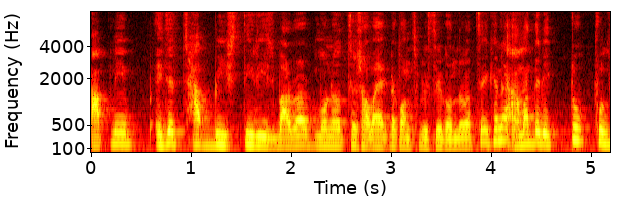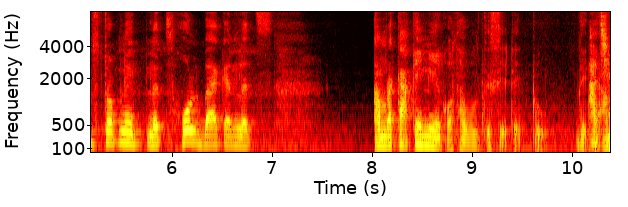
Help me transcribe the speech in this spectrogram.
আপনি এই যে ছাব্বিশ তিরিশ বারবার মনে হচ্ছে সবাই একটা কনস্পিরেসির গন্ধ পাচ্ছে। এখানে আমাদের একটু ফুল স্টপ নিয়ে let's hold back and let's আমরা কাকে নিয়ে কথা বলতেছি এটা একটু আচ্ছা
